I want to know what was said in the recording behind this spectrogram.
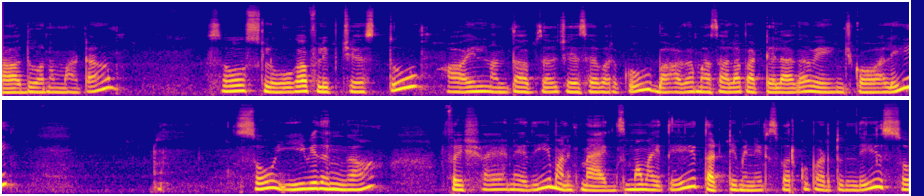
రాదు అన్నమాట. సో స్లోగా ఫ్లిప్ చేస్తూ ఆయిల్ని అంతా అబ్జర్వ్ చేసే వరకు బాగా మసాలా పట్టేలాగా వేయించుకోవాలి. సో ఈ విధంగా ఫ్రెష్ ఫ్రై అనేది మనకి మ్యాక్సిమం అయితే థర్టీ మినిట్స్ వరకు పడుతుంది. సో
